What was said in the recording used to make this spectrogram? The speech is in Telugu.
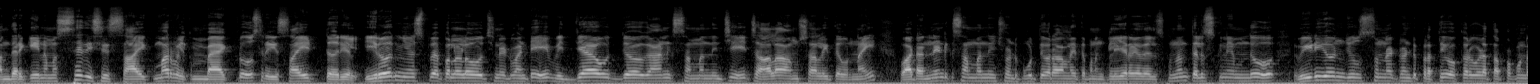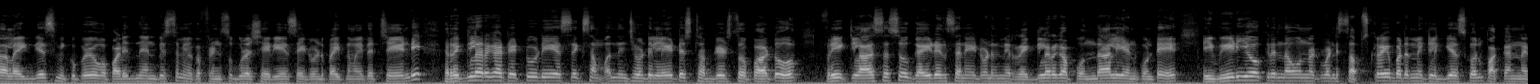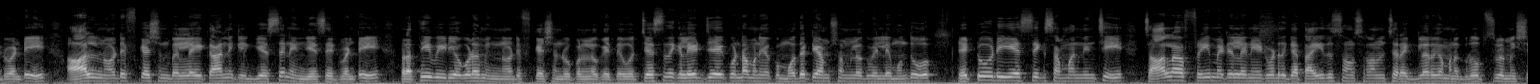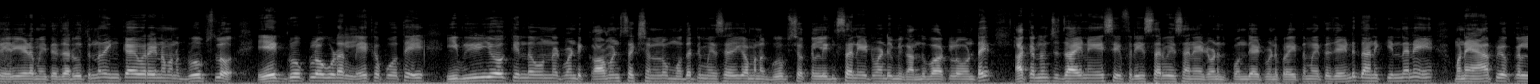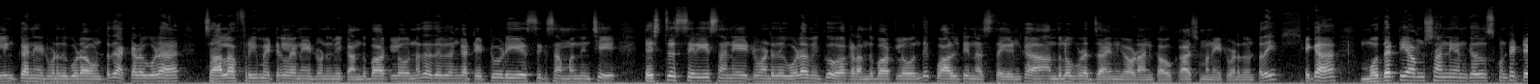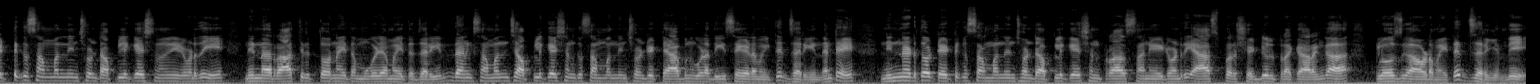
అందరికీ నమస్తే this is Sai Kumar. Welcome back to Sri Sai టోరియల్ ఈరోజు న్యూస్ పేపర్లలో వచ్చినటువంటి విద్యా ఉద్యోగానికి సంబంధించి చాలా అంశాలు అయితే ఉన్నాయి. వాటన్నింటికి సంబంధించిన పూర్తి వివరాలను అయితే మనం క్లియర్గా తెలుసుకుందాం. తెలుసుకునే ముందు వీడియోని చూస్తున్నటువంటి ప్రతి ఒక్కరు కూడా తప్పకుండా లైక్ చేసి మీకు ఉపయోగపడింది అనిపిస్తే మీ యొక్క ఫ్రెండ్స్కి కూడా షేర్ చేసేటువంటి ప్రయత్నం అయితే చేయండి. రెగ్యులర్గా టెట్ టు డిఎస్సికి సంబంధించినటువంటి లేటెస్ట్ అప్డేట్స్తో పాటు ఫ్రీ క్లాసెస్ గైడెన్స్ అనేటువంటిది మీరు రెగ్యులర్గా పొందాలి అనుకుంటే ఈ వీడియో క్రింద ఉన్నటువంటి సబ్స్క్రైబ్ బటన్ని క్లిక్ చేసుకొని పక్కనటువంటి ఆల్ నోటిఫికేషన్ బెల్ ఐకాన్ని క్లిక్ చేస్తే నేను చేసేటువంటి ప్రతి వీడియో కూడా మీకు నోటిఫికేషన్ రూపంలోకి అయితే వచ్చేస్తుంది లేట్ చేయకుండా మన యొక్క మొదటి అంశంలోకి వెళ్ళే ముందు టెట్ డిఎస్సికి సంబంధించి చాలా ఫ్రీ మెటీరియల్ అనేటువంటిది గత ఐదు సంవత్సరాల నుంచి రెగ్యులర్గా మన గ్రూప్స్లో మీకు షేర్ చేయడం అయితే జరుగుతున్నది. ఇంకా ఎవరైనా మన గ్రూప్స్లో ఏ గ్రూప్లో కూడా లేకపోతే ఈ వీడియో కింద ఉన్నటువంటి కామెంట్ సెక్షన్లో మొదటి మెసేజ్గా మన గ్రూప్స్ యొక్క లింక్స్ అనేటువంటి మీకు అందుబాటులో ఉంటాయి. అక్కడ నుంచి జాయిన్ అయ్యేసి ఫ్రీ సర్వీస్ అనేటువంటిది పొందేటువంటి ప్రయత్నం అయితే చేయండి. దానికి కిందనే మన యాప్ యొక్క లింక్ అనేటువంటిది కూడా ఉంటుంది. అక్కడ కూడా చాలా ఫ్రీ మెటీరియల్ అనేటువంటిది మీకు అందుబాటులో ఉన్నది. అదేవిధంగా టెట్ డిఎస్సికి సంబంధించి టెస్ట్ సిరీస్ అనేటువంటిది కూడా మీకు అక్కడ అందుబాటులో ఉంది. క్వాలిటీ నచ్చితే కనుక అందులో కూడా జాయిన్ కావడానికి అవకాశం అనేటువంటిది ఉంటుంది. ఇక మొదటి అంశాన్ని కనుక చూసుకుంటే టెట్కి సంబంధించిన అప్లికేషన్ అనేటువంటిది నిన్న రాత్రితోనైతే ముగడం అయితే జరిగింది. దానికి సంబంధించి అప్లికేషన్కి సంబంధించిన ట్యాబ్ను కూడా తీసేయడం అయితే జరిగింది. అంటే నిన్నటితో టెట్కి సంబంధించిన అప్లికేషన్ ప్రాసెస్ అనేటువంటిది యాజ్ పర్ షెడ్యూల్ ప్రకారం క్లోజ్ కావడం అయితే జరిగింది.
